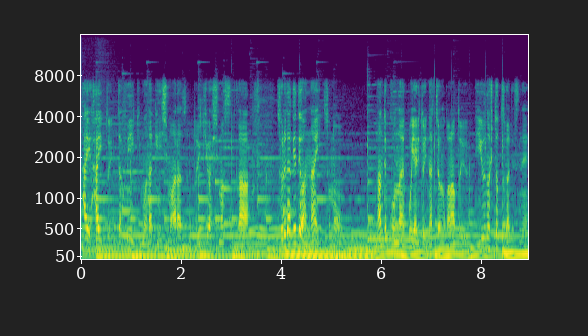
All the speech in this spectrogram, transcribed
はいはいといった雰囲気もなきにしもあらずという気はしますがそれだけではないそのなんでこんなこうやり取りになっちゃうのかなという理由の一つがですね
